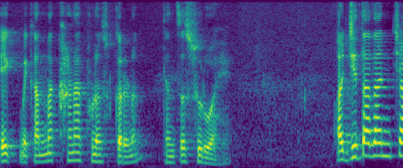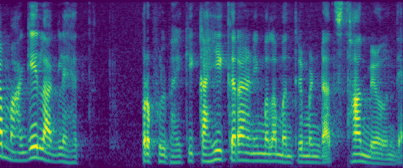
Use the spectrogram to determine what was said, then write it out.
एकमेकांना खाणाखुणं करणं त्यांचं सुरू आहे. अजितदादांच्या मागे लागले आहेत. प्रफुल्लभाई की काही करा आणि मला मंत्रिमंडळात स्थान मिळवून द्या.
